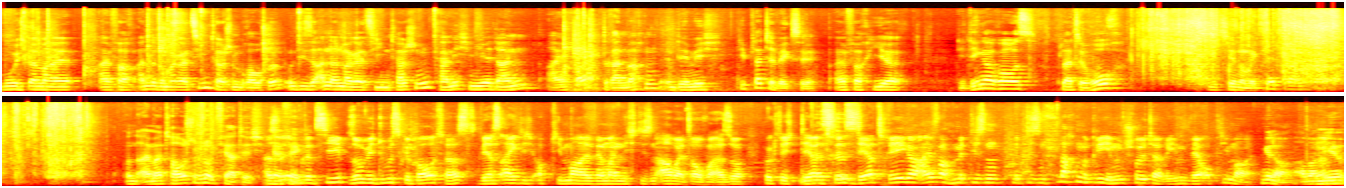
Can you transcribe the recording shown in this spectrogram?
wo ich dann mal einfach andere Magazintaschen brauche. Und diese anderen Magazintaschen kann ich mir dann einfach dran machen, indem ich die Platte wechsle. Einfach hier die Dinger raus, Platte hoch, jetzt hier noch mit Klett dran und einmal tauschen und fertig. Also im Perfekt. Prinzip, so wie du es gebaut hast, wäre es eigentlich optimal, wenn man nicht diesen Arbeitsaufwand, also wirklich der, der Träger einfach mit diesen, mit diesen flachen Riemen, Schulterriemen, wäre optimal. Genau, aber mir,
